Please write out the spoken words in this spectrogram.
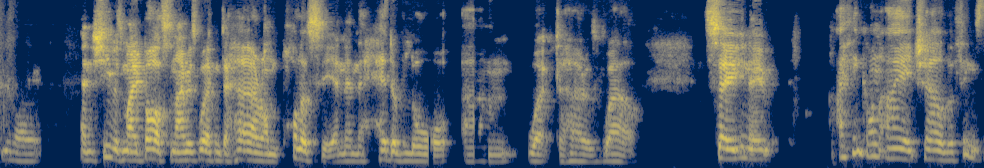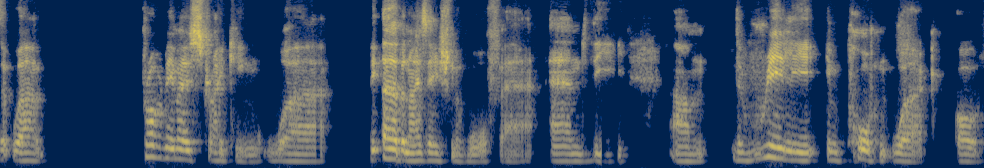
you know, and she was my boss, and I was working to her on policy, and then the head of law um, worked to her as well. So, you know, I think on IHL, the things that were probably most striking were the urbanization of warfare and the um, the really important work of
